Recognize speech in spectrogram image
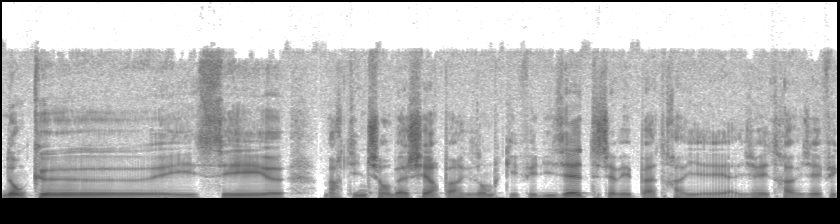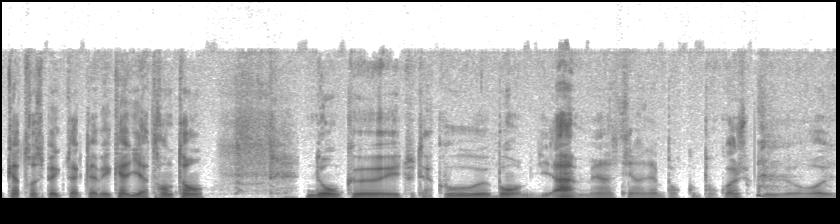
Donc, euh, et c'est euh, Martine Chambacher, par exemple, qui fait Lisette. J'avais pas travaillé, j'avais fait quatre spectacles avec elle il y a 30 ans. Donc, euh, et tout à coup, bon, on me dit Ah, mais tiens, pourquoi, pourquoi je suis heureuse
